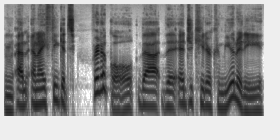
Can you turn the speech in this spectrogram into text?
Mm. And and I think it's critical that the educator community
